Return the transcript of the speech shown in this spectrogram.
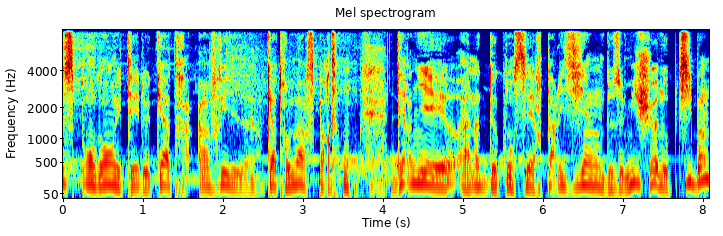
correspondant était le 4 avril, 4 mars, pardon, dernier à de concert parisien de The Mission au Petit Bain.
